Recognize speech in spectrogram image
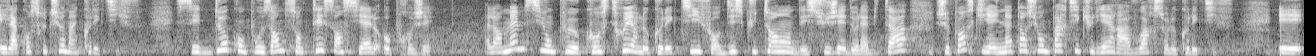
et la construction d'un collectif. Ces deux composantes sont essentielles au projet. Alors même si on peut construire le collectif en discutant des sujets de l'habitat, je pense qu'il y a une attention particulière à avoir sur le collectif. Et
